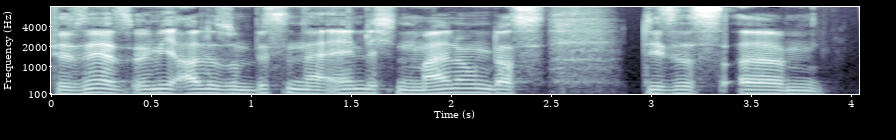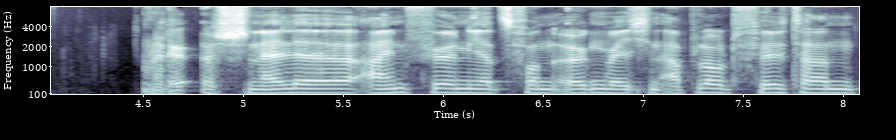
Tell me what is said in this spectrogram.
wir sind jetzt irgendwie alle so ein bisschen einer ähnlichen Meinung, dass dieses ähm, schnelle Einführen jetzt von irgendwelchen Upload-Filtern,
